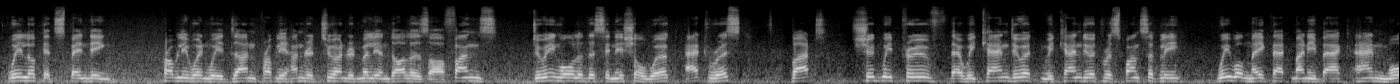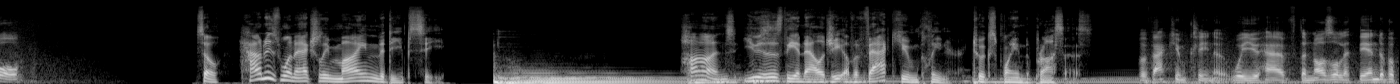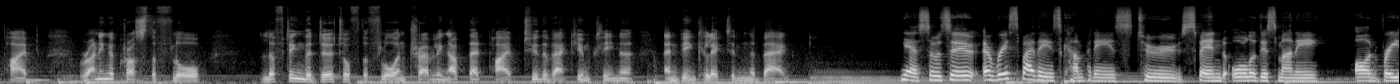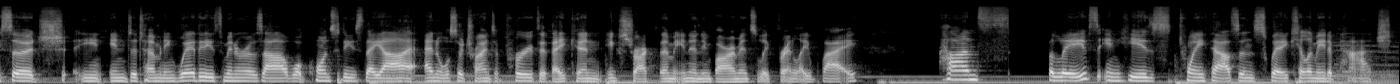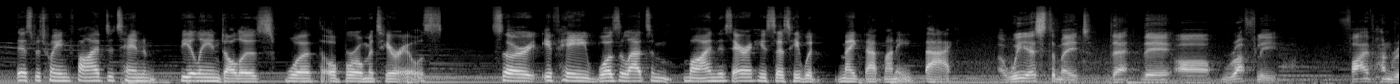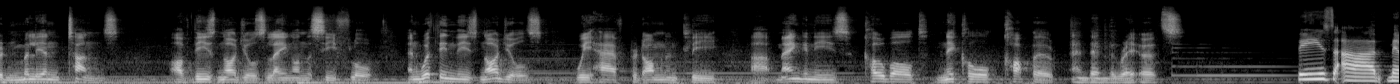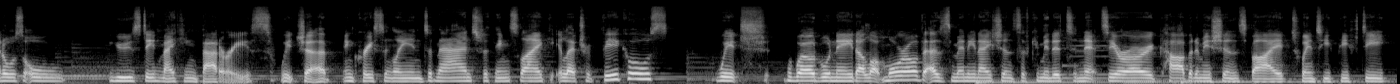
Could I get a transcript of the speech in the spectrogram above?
We look at spending probably when we're done, probably 100, 200 million dollars of funds doing all of this initial work at risk. But should we prove that we can do it, and we can do it responsibly, we will make that money back and more. So, how does one actually mine the deep sea? Hans uses the analogy of a vacuum cleaner to explain the process. A vacuum cleaner where you have the nozzle at the end of a pipe running across the floor, lifting the dirt off the floor and traveling up that pipe to the vacuum cleaner and being collected in a bag. Yeah, so it's a, a risk by these companies to spend all of this money on research in, in, determining where these minerals are, what quantities they are, and also trying to prove that they can extract them in an environmentally friendly way. Hans believes in his 20,000 square kilometre patch, there's between 5 to 10 billion dollars worth of raw materials. So if he was allowed to mine this area, he says he would make that money back. Uh, we estimate that there are roughly 500 million tons of these nodules laying on the sea floor. And within these nodules, we have predominantly uh, manganese, cobalt, nickel, copper, and then the rare earths. These are metals all used in making batteries, which are increasingly in demand for things like electric vehicles, which the world will need a lot more of as many nations have committed to net zero carbon emissions by 2050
